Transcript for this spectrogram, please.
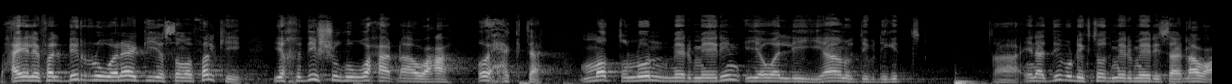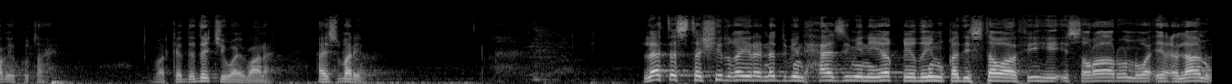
Maxaa yeele falbiru wanaaggii iyo samafalkii yakhdishuhu waxaa dhaawaca oo xagta matlun meermeerin iyo waliyaanu dibdhigid. Inaad dib u dhigtood meermeerisaa dhaawac bay ku tahay. Marka dadaji waay macnaha ha isbarin. Laa tastashir hayra nadbin xaasimin yaqidin qad istawaa fiihi israaru waiclaanu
